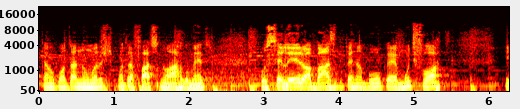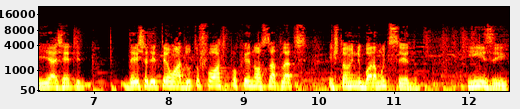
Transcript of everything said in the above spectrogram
Então, contra números, contra fatos, não há argumentos. O celeiro, a base de Pernambuco é muito forte e a gente deixa de ter um adulto forte porque nossos atletas estão indo embora muito cedo. 15,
